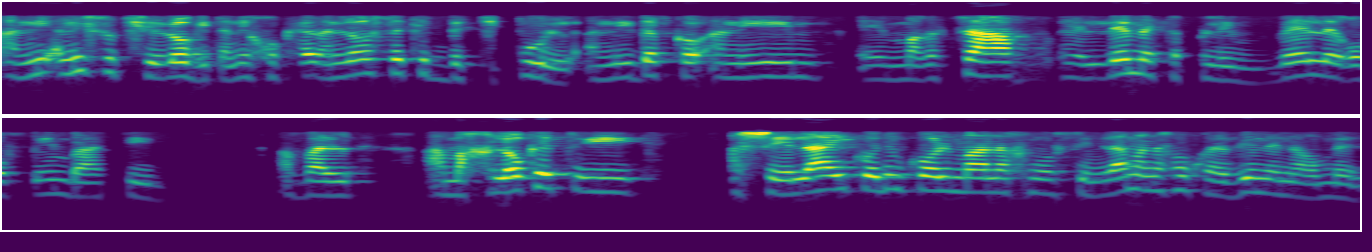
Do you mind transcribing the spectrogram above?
אני, אני סוציולוגית, אני חוקרת, אני לא עוסקת בטיפול, אני דווקא, אני אה, מרצה אה, למטפלים ולרופאים בעתיד, אבל המחלוקת היא, השאלה היא קודם כל מה אנחנו עושים, למה אנחנו חייבים לנרמל?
